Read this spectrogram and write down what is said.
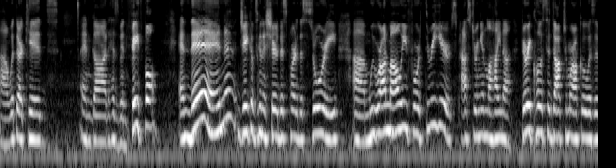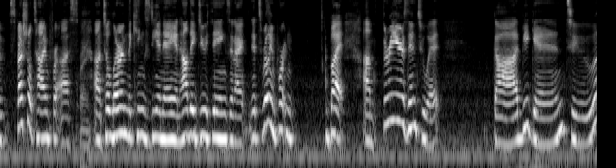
uh, with our kids, and God has been faithful. And then Jakob's going to share this part of the story. Um, we were on Maui for three years, pastoring in Lahaina, very close to Dr. Marocco. It was a special time for us right. uh, to learn the King's DNA and how they do things, and I it's really important. But um, three years into it, God began to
